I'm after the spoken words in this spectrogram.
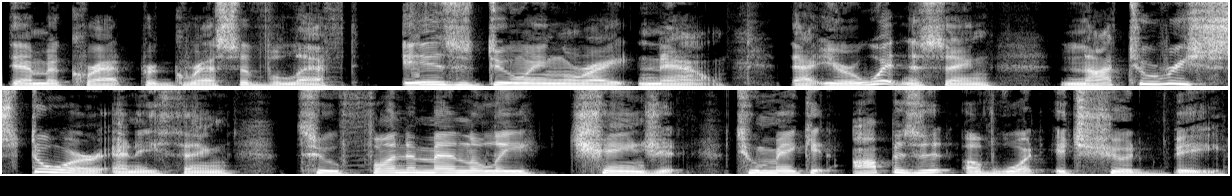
Democrat progressive left is doing right now. That you're witnessing, not to restore anything, to fundamentally change it, to make it opposite of what it should be.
